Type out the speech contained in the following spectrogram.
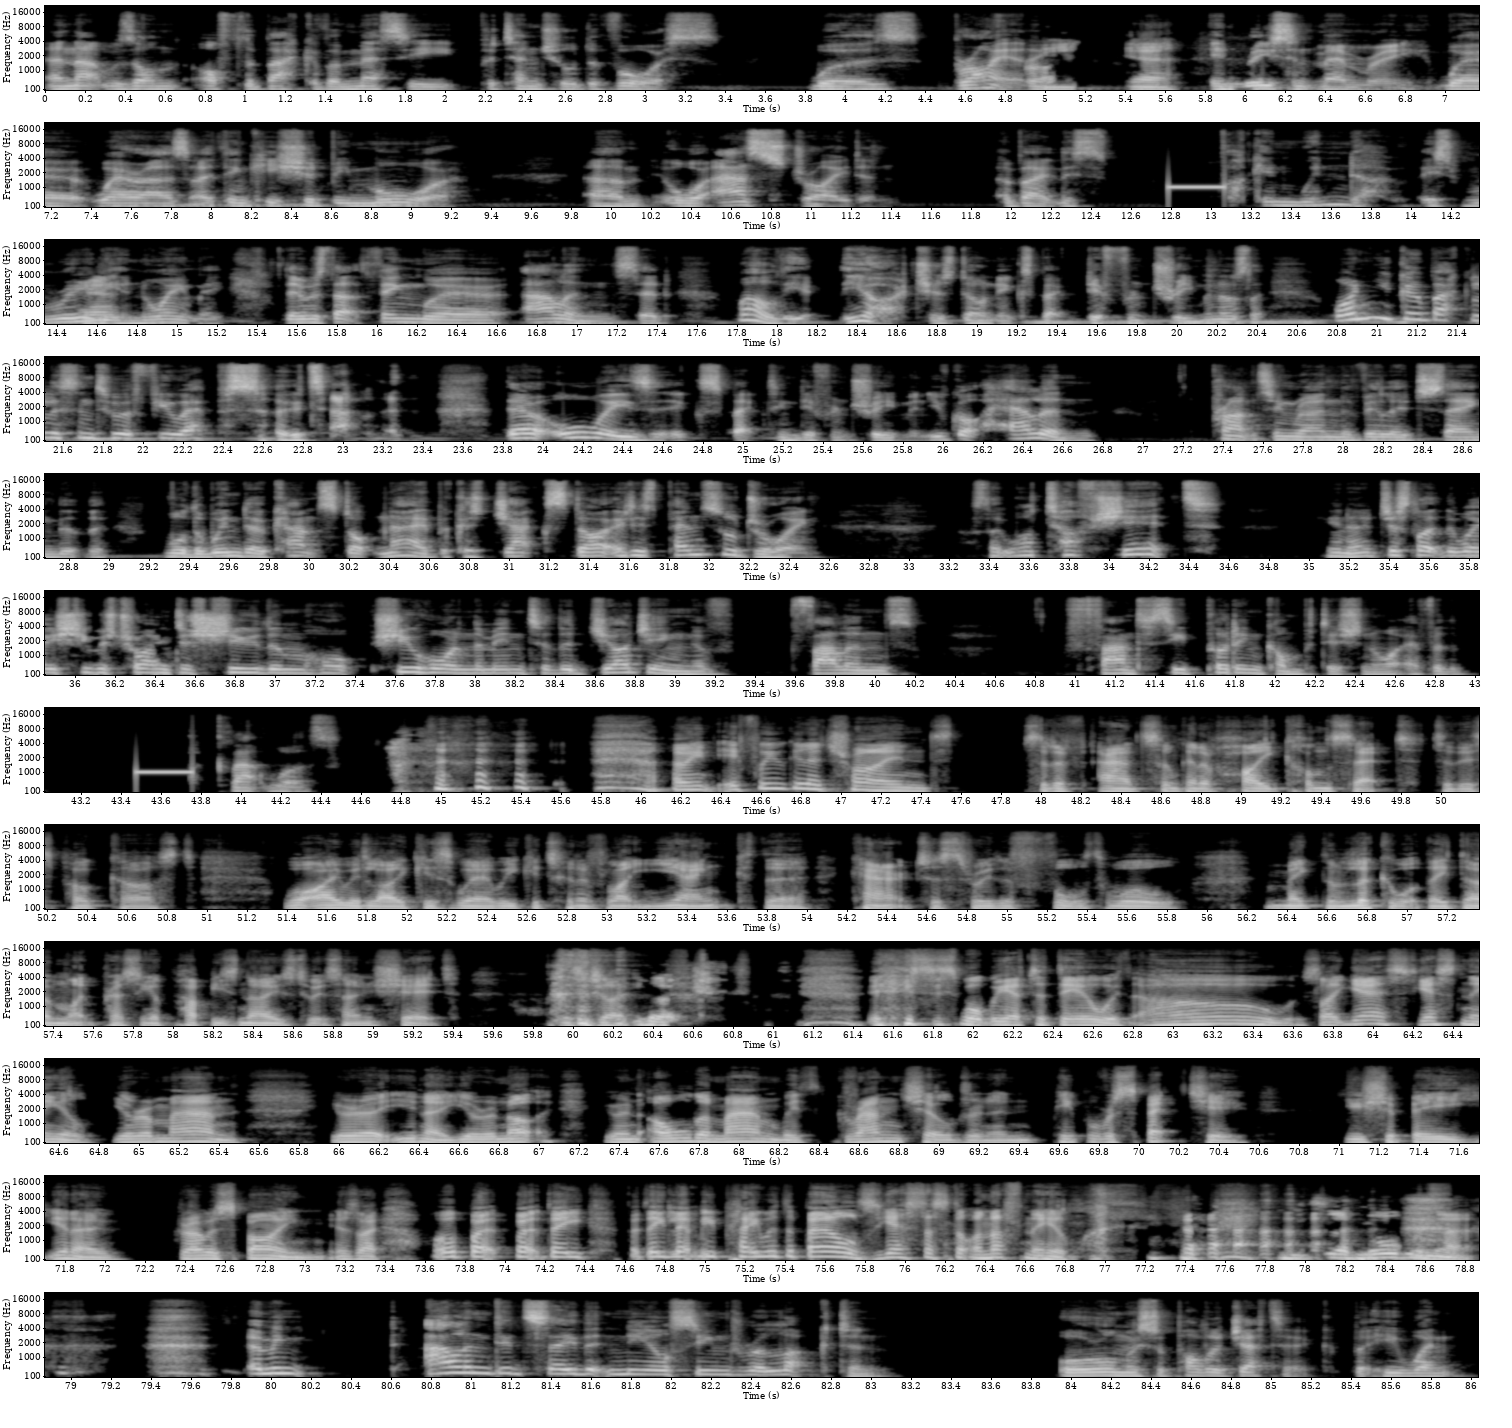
and that was on off the back of a messy potential divorce, was Brian Right. Yeah. in recent memory. Where whereas I think he should be more, um, or as strident about this fucking window. It's really Yeah. annoying me. There was that thing where Alan said, "Well, the the archers don't expect different treatment." I was like, "Why don't you go back and listen to a few episodes, Alan? They're always expecting different treatment. You've got Helen." Prancing around the village saying that the well the window can't stop now because Jack started his pencil drawing. I was like, well, tough shit. You know, just like the way she was trying to shoe them, ho- shoehorn them into the judging of Fallon's fantasy pudding competition or whatever the fuck that was. I mean, if we were going to try and sort of add some kind of high concept to this podcast, what I would like is where we could kind of like yank the characters through the fourth wall, make them look at what they've done, like pressing a puppy's nose to its own shit. It's like, look, this is what we have to deal with. Oh, it's like yes, yes, Neil, you're a man. You're a, you know, you're an you're an older man with grandchildren, and people respect you. You should be, you know, grow a spine. It's like, oh, but but they but they let me play with the bells. Yes, that's not enough, Neil. You deserve uh, more than that. I mean, Alan did say that Neil seemed reluctant or almost apologetic, but he went,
